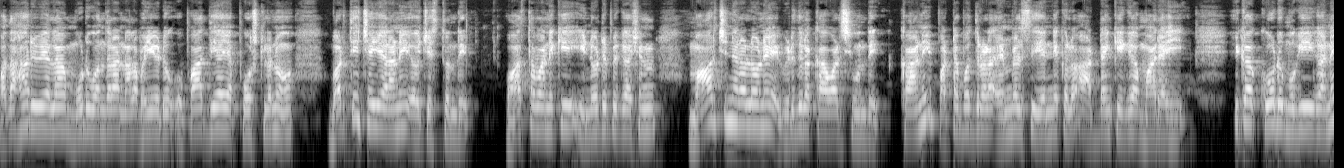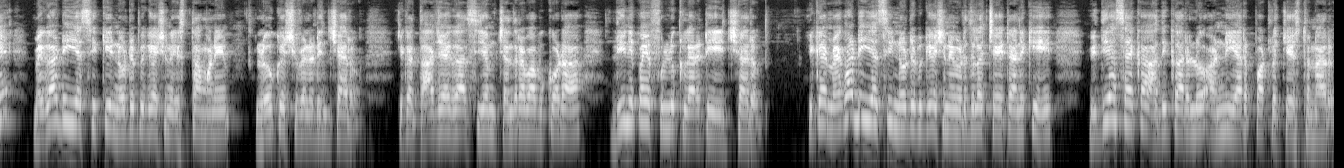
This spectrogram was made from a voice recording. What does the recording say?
పదహారు వేల మూడు వందల నలభై ఏడు ఉపాధ్యాయ పోస్టులను భర్తీ చేయాలని యోచిస్తుంది. వాస్తవానికి ఈ నోటిఫికేషన్ మార్చి నెలలోనే విడుదల కావాల్సి ఉంది. కానీ పట్టభద్రుల ఎమ్మెల్సీ ఎన్నికలు అడ్డంకిగా మారాయి. ఇక కోడ్ ముగియగానే మెగా డిఎస్సికి నోటిఫికేషన్ ఇస్తామని లోకేష్ వెల్లడించారు. ఇక తాజాగా సీఎం చంద్రబాబు కూడా దీనిపై ఫుల్ క్లారిటీ ఇచ్చారు. ఇక మెగా డిఎస్సి నోటిఫికేషన్ విడుదల చేయడానికి విద్యాశాఖ అధికారులు అన్ని ఏర్పాట్లు చేస్తున్నారు.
